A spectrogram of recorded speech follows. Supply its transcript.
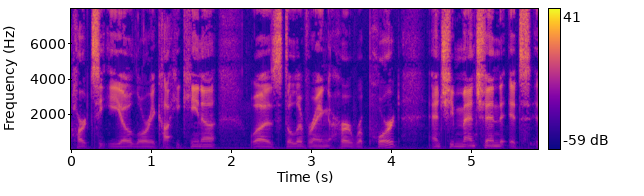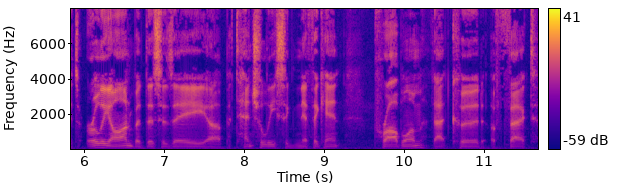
HART CEO Lori Kahikina was delivering her report, and she mentioned it's it's early on, but this is a uh, potentially significant problem that could affect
